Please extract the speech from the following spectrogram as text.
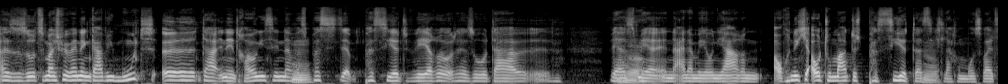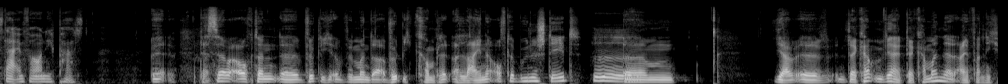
Also so zum Beispiel, wenn in Gabi Mut äh, da in den Trauergießen da was Mhm. passi passiert wäre oder so, da äh, wäre es Ja. mir in einer Million Jahren auch nicht automatisch passiert, dass Ja. ich lachen muss, weil es da einfach auch nicht passt. äh, das ist aber auch dann äh, wirklich, wenn man da wirklich komplett alleine auf der Bühne steht, Hm. ähm, ja, äh, da kann, ja, da kann man dann einfach nicht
